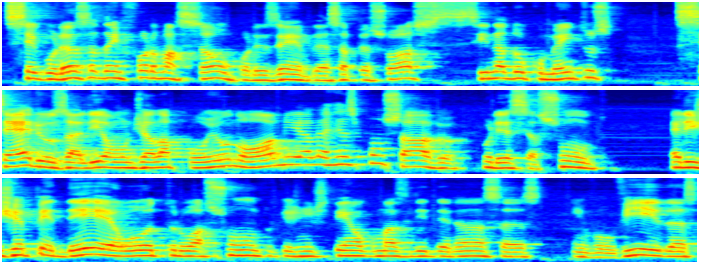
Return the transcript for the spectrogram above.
segurança da informação, por exemplo. Essa pessoa assina documentos sérios ali onde ela põe o nome e ela é responsável por esse assunto. LGPD é outro assunto que a gente tem algumas lideranças envolvidas.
